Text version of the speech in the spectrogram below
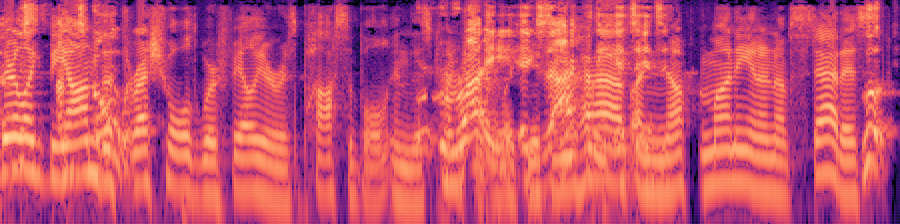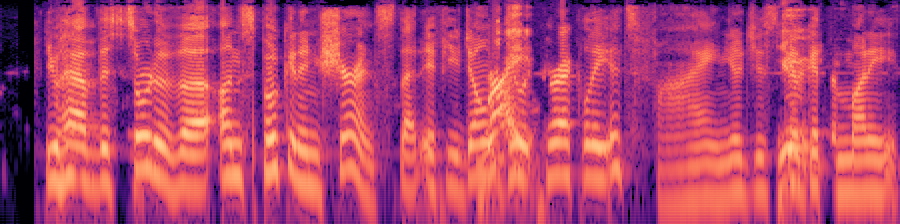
they're I'm like just- beyond the threshold where failure is possible in this country. Right, Like, exactly. If you have It's- it's- enough money and enough status, Look, you have this sort of uh, unspoken insurance that if you don't do it correctly, it's fine. You'll just You- you'll get the money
